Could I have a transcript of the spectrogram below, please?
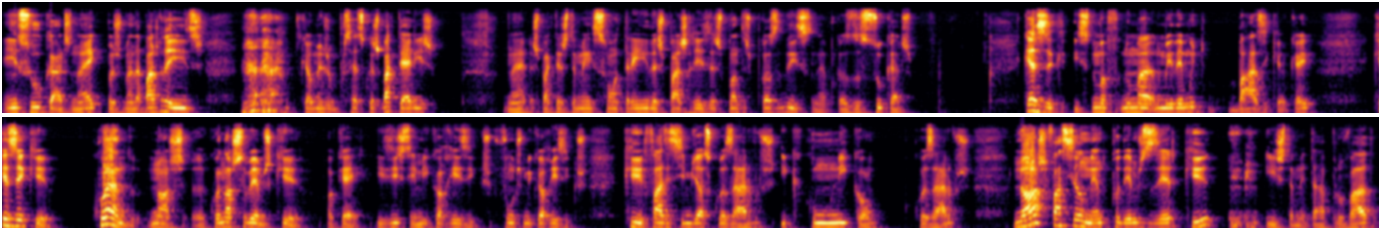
em açúcares, não é? que depois manda para as raízes, que é o mesmo processo com as bactérias. É? As bactérias também são atraídas para as raízes das plantas por causa disso, é? por causa dos açúcares. Quer dizer que, isso numa, numa, numa ideia muito básica, ok? Quer dizer que, quando nós, quando nós sabemos que ok, existem micorrízicos, fungos micorrízicos que fazem simbiose com as árvores e que comunicam com as árvores, nós facilmente podemos dizer que, e isto também está aprovado,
